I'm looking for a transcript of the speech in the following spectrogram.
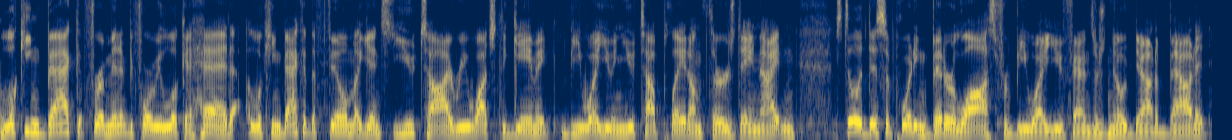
Looking back for a minute before we look ahead, looking back at the film against Utah, I rewatched the game at BYU and Utah played on Thursday night, and still a disappointing, bitter loss for BYU fans. There's no doubt about it.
